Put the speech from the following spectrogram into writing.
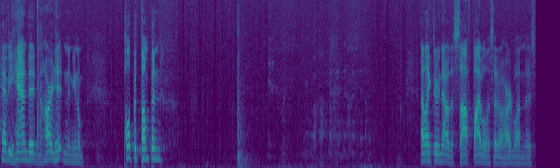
heavy handed and hard hitting and, you know, pulpit thumping. I like doing that with a soft Bible instead of a hard one. There's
